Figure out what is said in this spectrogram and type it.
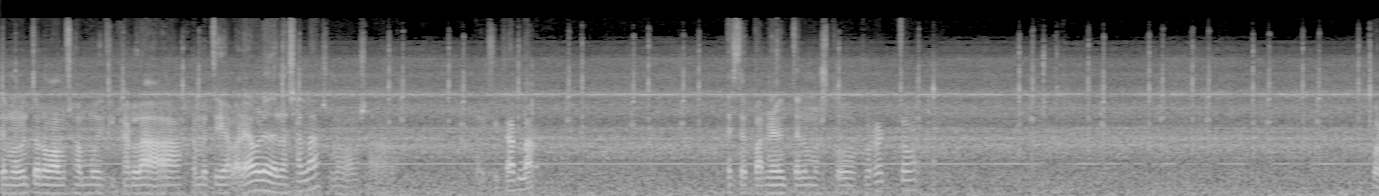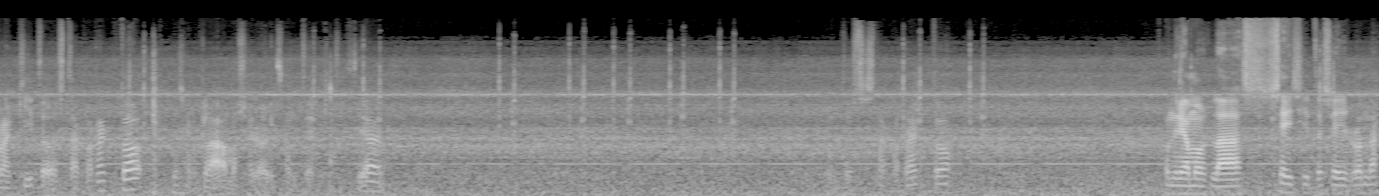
De momento no vamos a modificar la geometría variable de las alas, no vamos a modificarla. Este panel tenemos todo correcto. Por aquí todo está correcto. Desanclavamos el horizonte artificial. Entonces está correcto. Pondríamos las 676 rondas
